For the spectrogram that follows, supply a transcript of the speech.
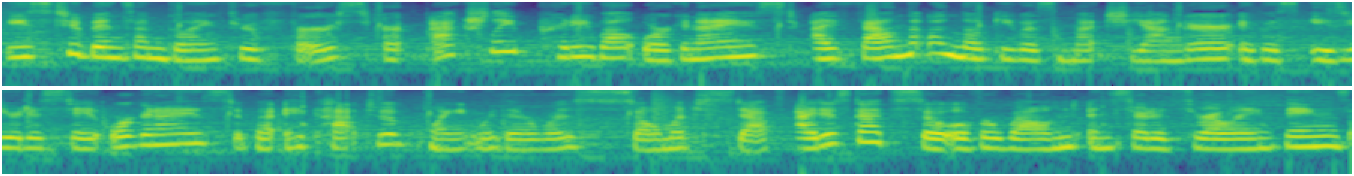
These two bins I'm going through first are actually pretty well organized. I found that when Loki was much younger, it was easier to stay organized, but it got to a point where there was so much stuff. I just got so overwhelmed and started throwing things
